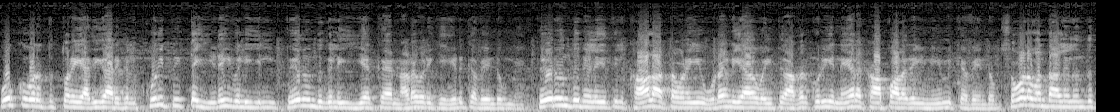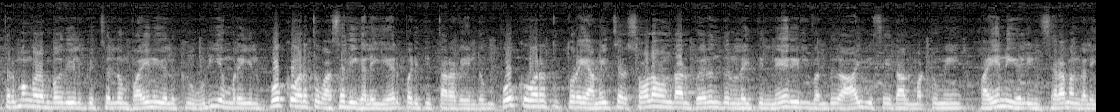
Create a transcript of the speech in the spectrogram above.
போக்குவரத்து துறை அதிகாரிகள் குறிப்பிட்ட இடைவெளியில் பேருந்துகளை இயக்க நடவடிக்கை எடுக்க வேண்டும். பேருந்து நிலையத்தில் கால அட்டவணையை உடனடியாக வைத்து அதற்குரிய நேர காப்பாளரை நியமிக்க வேண்டும். சோழவந்தாலிலிருந்து திருமங்கலம் பகுதிகளுக்கு செல்லும் பயணிகளுக்கு உரிய முறையில் போக்குவரத்து வசதிகளை ஏற்படுத்தி தர வேண்டும். போக்குவரத்து துறை அமைச்சர் சோழவந்தான் பேருந்து நிலையத்தில் நேரில் வந்து ஆய்வு செய்தால் மட்டுமே பயணிகளின் சிரமங்களை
